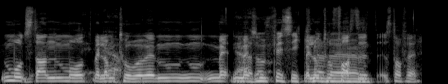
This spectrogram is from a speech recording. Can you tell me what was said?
Motstand mot mellom to, me, me, sånn fysikk mellom to faste stoffer.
